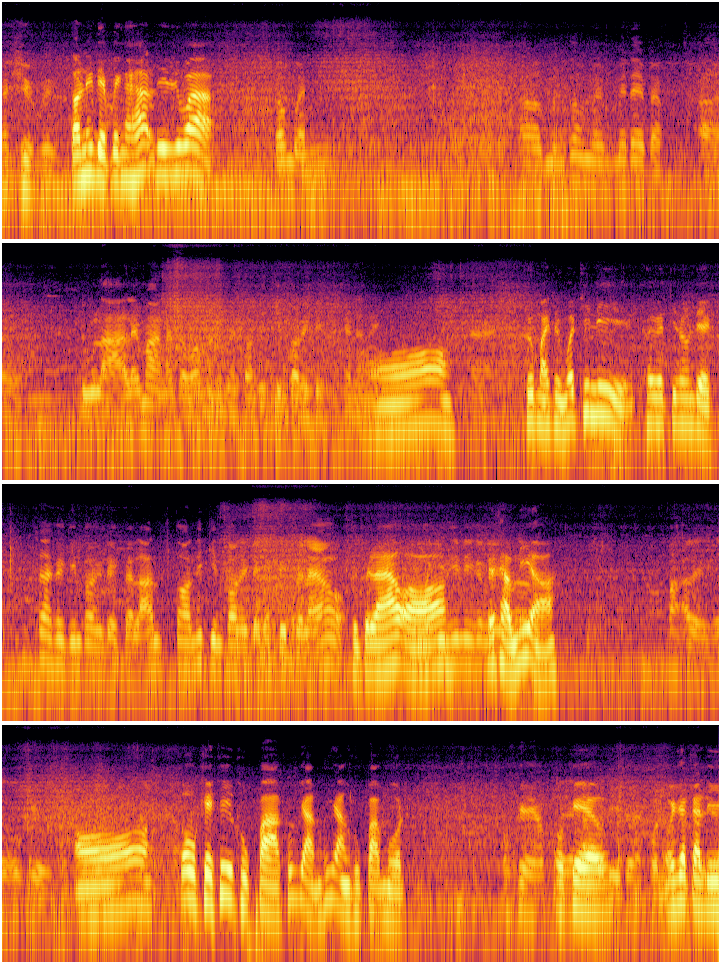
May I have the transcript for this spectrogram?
ก็คือมันตอนนี้เด็กเป็นไงฮะดีที่ว่า ก็เหมือนเออมันก็ไม่ไม่ได้แบบเออหรูหราอะไรมากนะ แต่ว่ามันเหมือนตอนที่กินตอนเด็กๆแค่นั้นเออ๋งอใช่คือหมายถึงว่าที่นี่เคยกินตอนเด็กใช่เคยกินตอนเด็กแต่ร้านตอนที่กินตอนเด็กๆก็ปิดไปแล้วปิดไปแล้ว อ๋อมากินที่นี่ก็เลยแถวๆนี้เหรอ ปะอะไรก็โอเคอ๋อ ก็โอเคที่ถูกปากทุกอย่างทุกอย่างถูกปากหมด โอเคครับโอเคบรรยากาศก็ดีด้วยคนบรรยากาศดี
